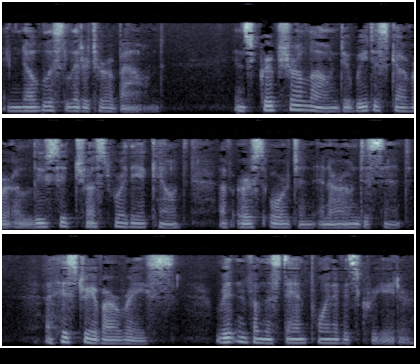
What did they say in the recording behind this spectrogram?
and noblest literature abound. In scripture alone do we discover a lucid, trustworthy account of Earth's origin and our own descent, a history of our race, written from the standpoint of its creator,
